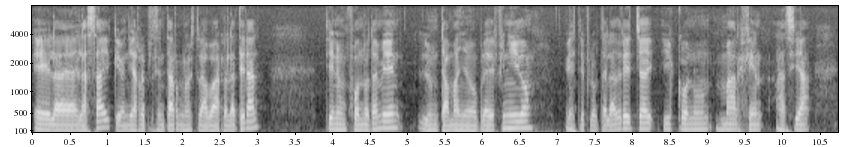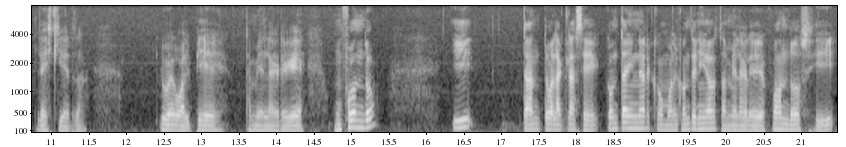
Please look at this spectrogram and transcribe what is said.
Eh, la, side, que vendría a representar nuestra barra lateral, tiene un fondo también, un tamaño predefinido, este flota a la derecha y con un margen hacia la izquierda. Luego al pie también le agregué un fondo y tanto a la clase container como al contenido también le agregué fondos y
